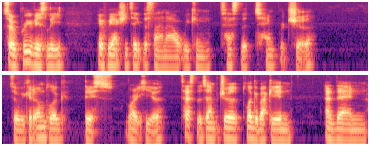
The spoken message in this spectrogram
So previously, if we actually take the fan out, we can test the temperature. So we could unplug this right here, test the temperature, plug it back in, and then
